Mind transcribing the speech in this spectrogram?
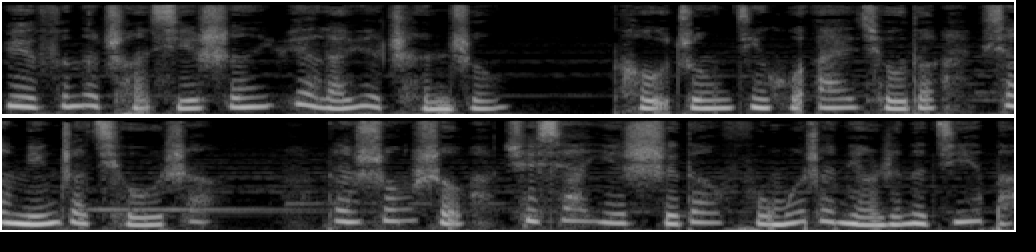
玉芬的喘息声越来越沉重。口中近乎哀求的向明哲求着，但双手却下意识的抚摸着两人的肩膀，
